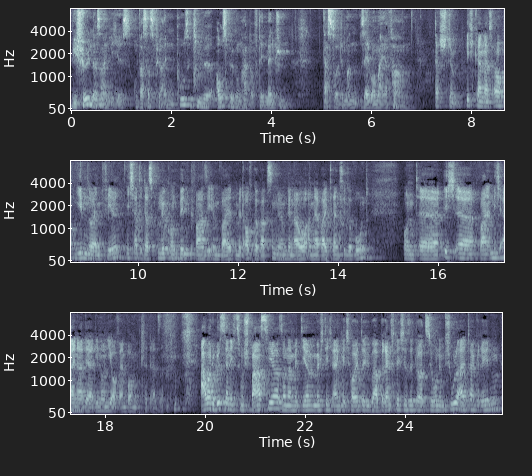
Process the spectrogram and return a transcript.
wie schön das eigentlich ist und was das für eine positive Auswirkung hat auf den Menschen, das sollte man selber mal erfahren. Das stimmt. Ich kann das auch jedem nur empfehlen. Ich hatte das Glück und bin quasi im Wald mit aufgewachsen. Wir haben genau an der Waldgrenze gewohnt. Und äh, ich äh, war nicht einer der, die noch nie auf einen Baum geklettert sind. Aber du bist ja nicht zum Spaß hier, sondern mit dir möchte ich eigentlich heute über brenzliche Situationen im Schulalltag reden.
